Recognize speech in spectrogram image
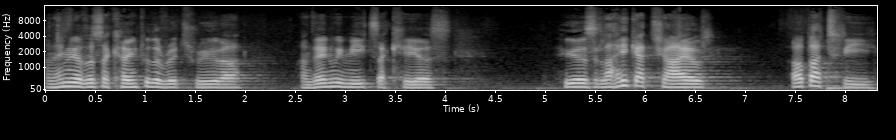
And then we have this account with the rich ruler, and then we meet Zacchaeus, who is like a child up a tree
